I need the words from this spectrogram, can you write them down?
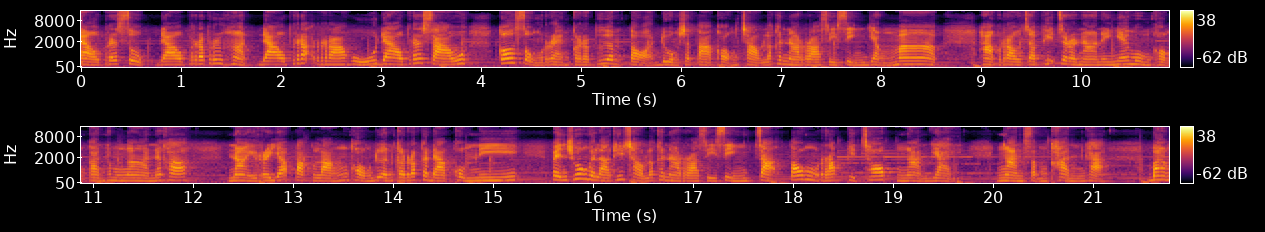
ดาวพระศุกร์ดาวพระพฤหัส ดาวพระราหู ดาวพระเสาร์ก็ส่งแรงกระเพื่อมต่อดวงชะตาของชาวลัคนาราศีสิงห์อย่างมาก หากเราจะพิจารณาในแง่มุมของการทำงานนะคะ ในระยะปักหลังของเดือนกรกฎาคมนี้ เป็นช่วงเวลาที่ชาวลัคนาราศีสิงห์จะต้องรับผิดชอบงานใหญ่ งานสำคัญค่ะ บาง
